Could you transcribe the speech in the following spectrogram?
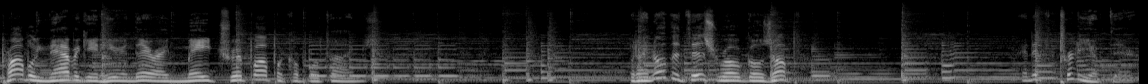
Probably navigate here and there. I may trip up a couple of times. But I know that this road goes up. And it's pretty up there.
